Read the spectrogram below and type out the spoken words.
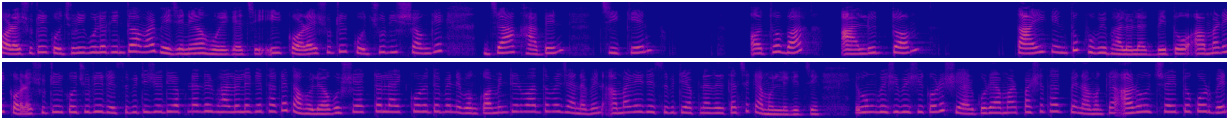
কড়াইশুটির কচুরিগুলো কিন্তু আমার ভেজে নেওয়া হয়ে গেছে। এই কড়াইশুটির কচুরির সঙ্গে যা খাবেন, চিকেন অথবা আলুর দম তাই কিন্তু খুবই ভালো লাগবে। তো আমার এই কড়াইশুটির কচুরির রেসিপিটি যদি আপনাদের ভালো লেগে থাকে, তাহলে অবশ্যই একটা লাইক করে দেবেন এবং কমেন্টের মাধ্যমে জানাবেন আমার এই রেসিপিটি আপনাদের কাছে কেমন লেগেছে। এবং বেশি বেশি করে শেয়ার করে আমার পাশে থাকবেন, আমাকে আরও উৎসাহিত করবেন।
